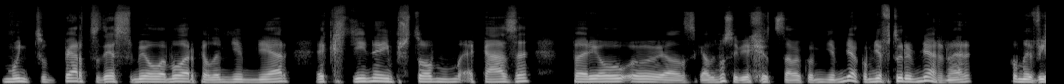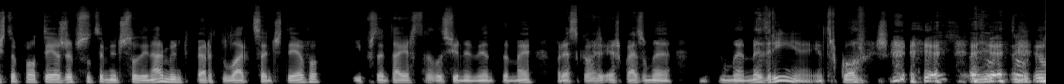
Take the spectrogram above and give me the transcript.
muito perto desse meu amor pela minha mulher, a Cristina emprestou-me a casa para eu. Eh, ela, ela, não sabia que eu estava com a minha mulher, com a minha futura mulher, não era? Com uma vista para o Tejo absolutamente extraordinária, muito perto do Largo de Santo Estevão, e portanto há este relacionamento também, parece que és quase uma, uma madrinha entre covas. Eu,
